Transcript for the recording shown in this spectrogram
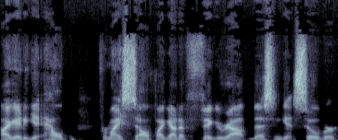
I got to get help for myself. I got to figure out this and get sober.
